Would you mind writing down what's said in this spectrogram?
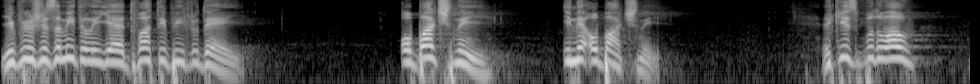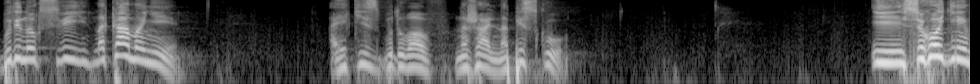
Як ви вже замітили, є два типи людей: обачний і необачний, який збудував будинок свій на камені, а який збудував, на жаль, на піску. І сьогодні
